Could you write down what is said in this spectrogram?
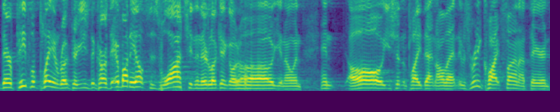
there are people playing rook, they're using the cards, everybody else is watching and they're looking and going, oh, you know, and, and oh, you shouldn't have played that and all that. And it was really quite fun out there. And,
